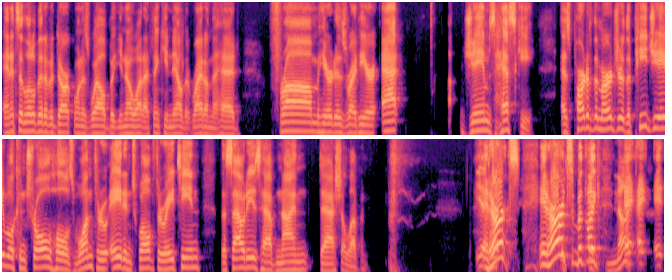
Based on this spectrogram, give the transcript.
and it's a little bit of a dark one as well. But you know what? I think he nailed it right on the head. From here it is right here at uh, James Heskey. As part of the merger, the PGA will control holes 1 through 8 and 12 through 18. The Saudis have 9 11. Yeah, it hurts. It hurts, but like nuts. It, it,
